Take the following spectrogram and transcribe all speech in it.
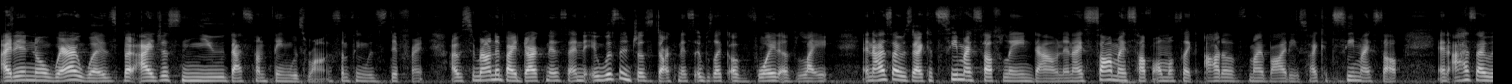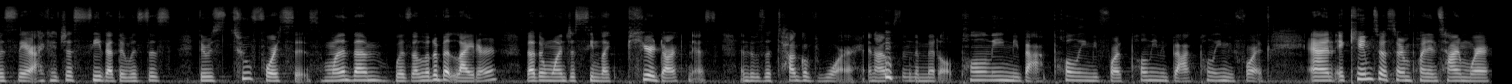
I didn't know where I was, but I just knew that something was wrong. Something was different. I was surrounded by darkness, and it wasn't just darkness, it was like a void of light. And as I was there, I could see myself laying down, and I saw myself almost like out of my body, so I could see myself. And as I was there, I could just see that there was this, there was two forces. One of them was a little bit lighter, the other one just seemed like pure darkness and there was a tug of war, and I was in the middle, pulling me back, pulling me forth, pulling me back, pulling me forth. And it came to a certain point in time where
